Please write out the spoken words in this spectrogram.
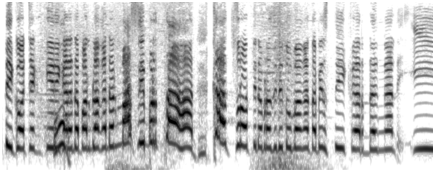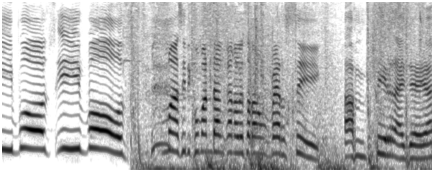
digocek kiri Oh. kanan depan belakang dan masih bertahan. Cutthroat tidak berhasil ditumbangkan tapi stiker dengan Evos Evos masih dikumandangkan oleh seorang Persik. Hampir aja ya.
